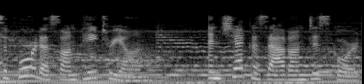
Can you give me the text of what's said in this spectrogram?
Support us on Patreon. And check us out on Discord.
